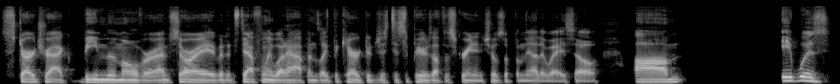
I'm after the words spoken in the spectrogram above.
Star Trek beam them over. I'm sorry, but it's definitely what happens. Like the character just disappears off the screen and shows up on the other way. So um it was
